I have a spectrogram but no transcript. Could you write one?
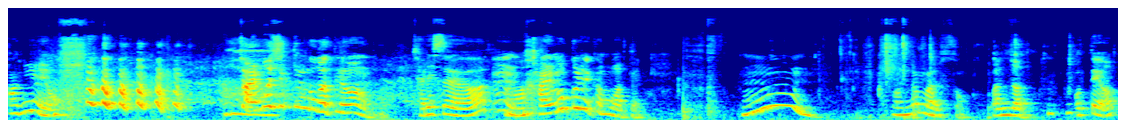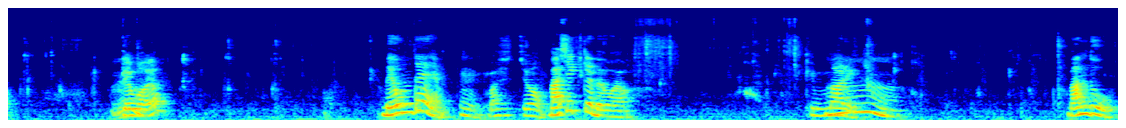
아니에요. 잘못 시킨 것 같아요. 잘했어요. 음, 어. 잘못 클릭한 것 같아. 음, 완전 맛있어. 완전. 어때요? 매워요? 매운데 음, 맛있죠. 맛있게 매워요. 김말이. 음. 만두.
